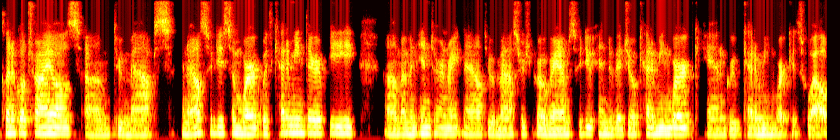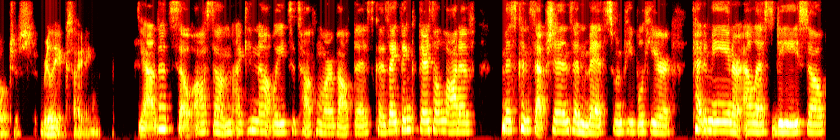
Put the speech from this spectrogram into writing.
clinical trials um, through MAPS. And I also do some work with ketamine therapy um, I'm an intern right now through a master's program. So I do individual ketamine work and group ketamine work as well, which is really exciting. Yeah, that's so awesome. I cannot wait to talk more about this because I think there's a lot of misconceptions and myths when people hear ketamine or LSD. So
